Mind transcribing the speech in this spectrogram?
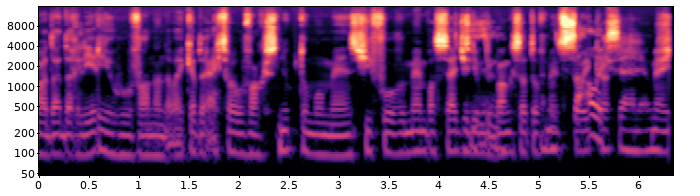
Maar dat, daar leer je gewoon van. En dat, ik heb er echt wel van gesnoept om, om mijn Schifo of mijn Basseggio die op de bank zat. Of mijn Stoika. Mijn.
